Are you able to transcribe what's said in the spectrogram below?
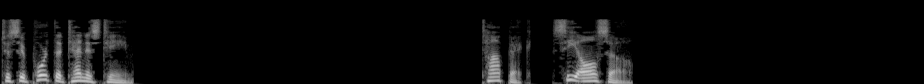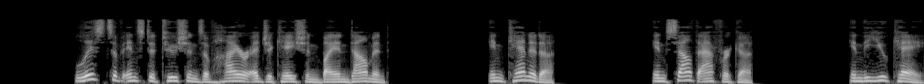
to support the tennis team. See also Lists of institutions of higher education by endowment In Canada In South Africa In the UK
